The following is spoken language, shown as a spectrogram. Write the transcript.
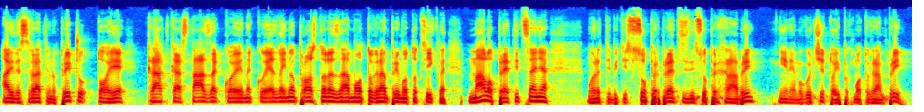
ali da se vratim na priču, to je kratka staza koja, na kojoj jedva ima prostora za Moto Grand motocikle. Malo preticanja, morate biti super precizni, super hrabri, nije nemoguće, to je ipak Moto Grand Prix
